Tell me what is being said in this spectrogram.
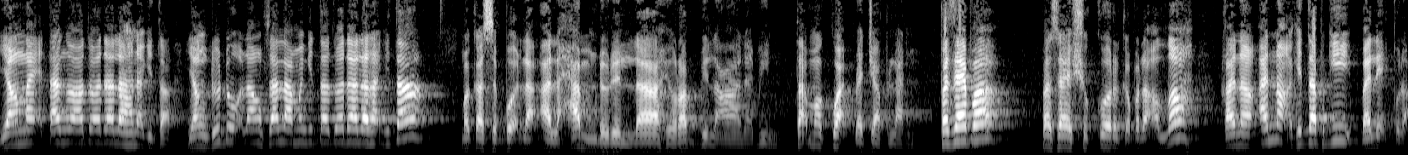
Yang naik tangga tu adalah anak kita. Yang duduk dalam salam kita tu adalah anak kita. Maka sebutlah Alhamdulillahi Rabbil Alamin. Tak mau kuat baca pelan. Pasal apa? Pasal syukur kepada Allah. Kerana anak kita pergi, balik pula.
